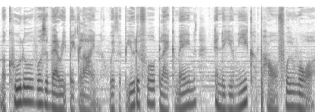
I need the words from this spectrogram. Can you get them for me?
Makulu was a very big lion with a beautiful black mane and a unique, powerful roar.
